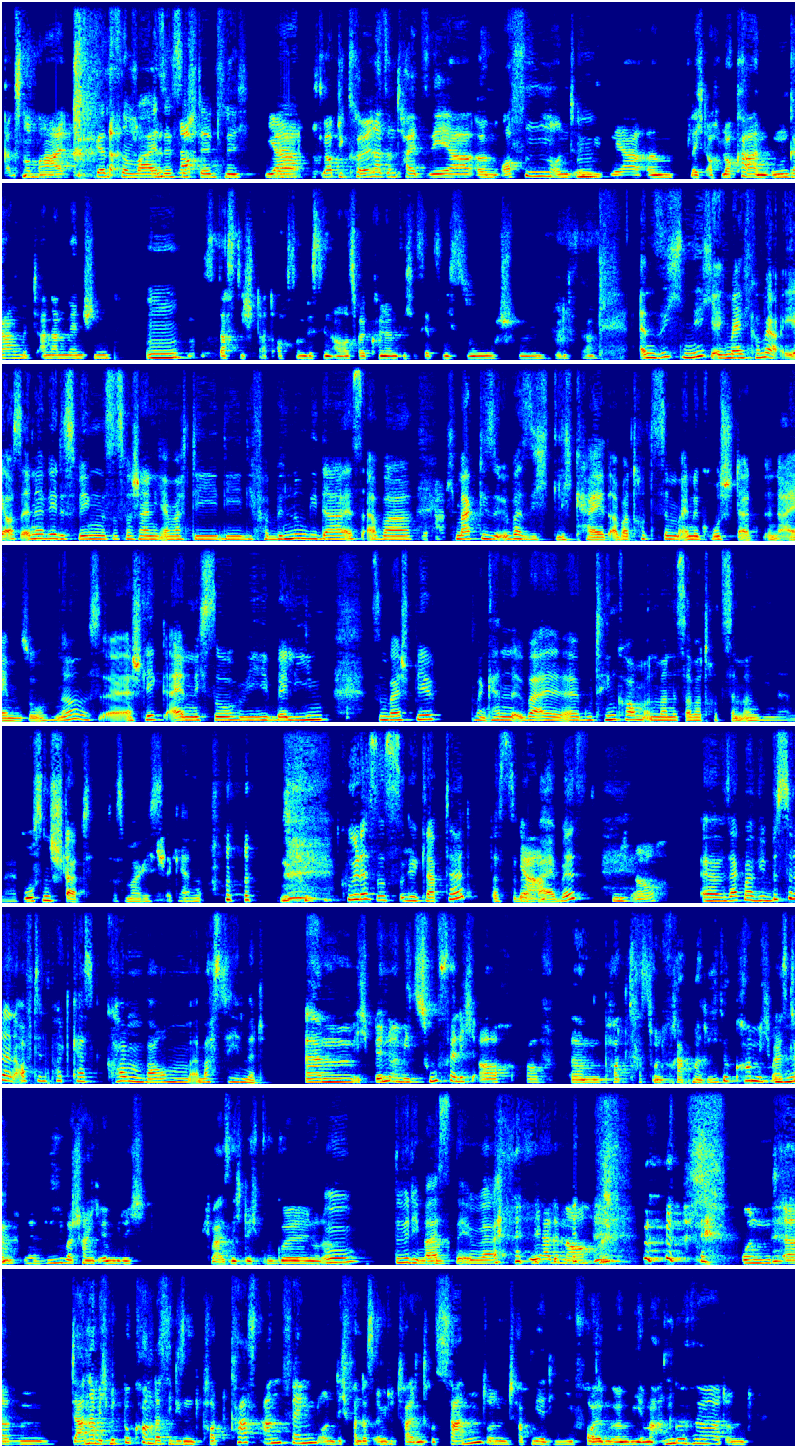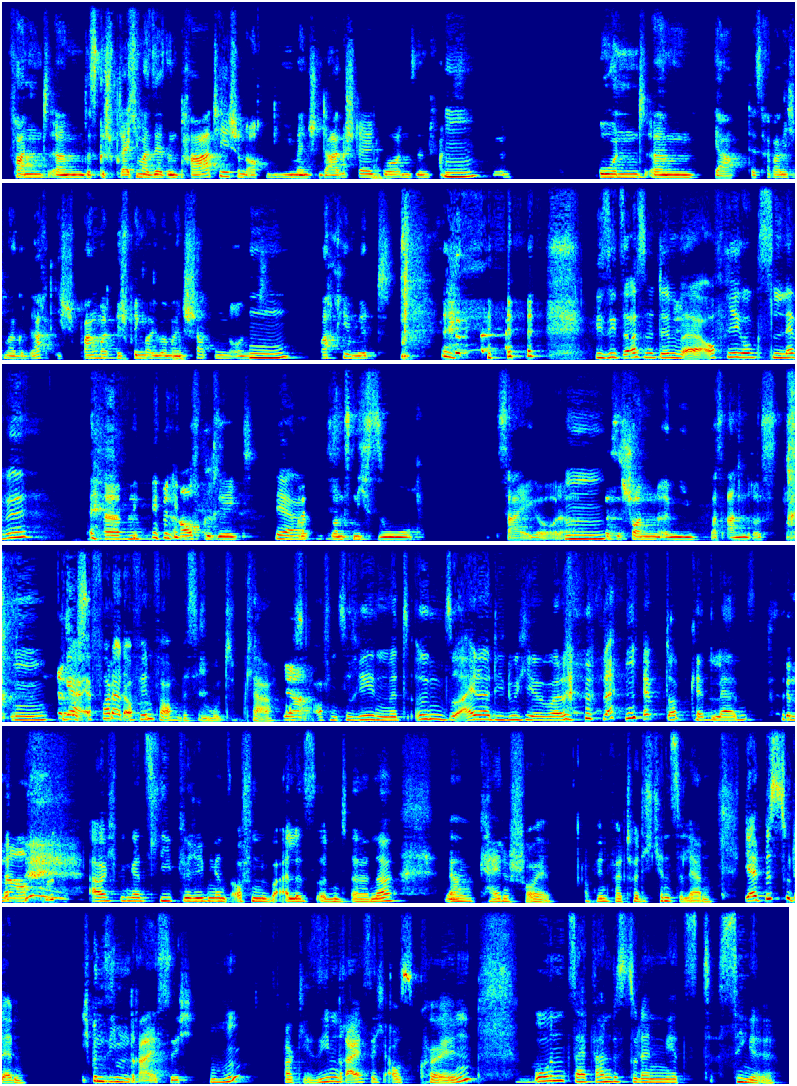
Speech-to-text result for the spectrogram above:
ganz normal. Ganz normal, selbstverständlich. Glaub, ja, ja, ich glaube, die Kölner sind halt sehr ähm, offen und mhm. irgendwie sehr ähm, vielleicht auch locker im Umgang mit anderen Menschen. Mhm. Ist das die Stadt auch so ein bisschen aus, weil Köln an sich ist jetzt nicht so schön, würde ich sagen. An sich nicht. Ich meine, ich komme ja eh aus NRW, deswegen ist es wahrscheinlich einfach die, die, die Verbindung, die da ist. Aber ja. ich mag diese Übersichtlichkeit, aber trotzdem eine Großstadt in einem so. Ne? Es erschlägt einen nicht so wie Berlin zum Beispiel. Man kann überall äh, gut hinkommen und man ist aber trotzdem irgendwie in einer großen Stadt. Das mag ich sehr gerne. cool, dass es geklappt hat, dass du ja, dabei bist. Ich auch. Äh, sag mal, wie bist du denn auf den Podcast gekommen? Warum machst du hier mit? Ähm, ich bin irgendwie zufällig auch auf ähm, Podcast von Frag Marie gekommen. Ich weiß mhm. gar nicht mehr wie, wahrscheinlich irgendwie durch, ich weiß nicht, durch googeln oder. Mhm. So wie die meisten ja. immer. Ja, genau. und ähm, dann habe ich mitbekommen, dass sie diesen Podcast anfängt und ich fand das irgendwie total interessant und habe mir die Folgen irgendwie immer angehört und fand ähm, das Gespräch immer sehr sympathisch und auch wie die Menschen dargestellt worden sind, fand mhm. ich schön. Und ähm, ja, deshalb habe ich mal gedacht, ich sprang mal, ich spring mal über meinen Schatten und mhm. mach hier mit. wie sieht's aus mit dem äh, Aufregungslevel? Ähm, ich bin aufgeregt, ja. weil ich sonst nicht so zeige oder mm. das ist schon irgendwie was anderes. Mm. Ja, erfordert auf jeden Fall auch ein bisschen Mut, klar. Ja. Offen zu reden mit irgend so einer, die du hier über deinen Laptop kennenlernst. Genau. Aber ich bin ganz lieb, wir reden ganz offen über alles und äh, ne, ja. äh, keine Scheu. Auf jeden Fall toll, dich kennenzulernen. Wie alt bist du denn? Ich bin 37. Mhm. Okay, 37 aus Köln. Mhm. Und seit wann bist du denn jetzt Single?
